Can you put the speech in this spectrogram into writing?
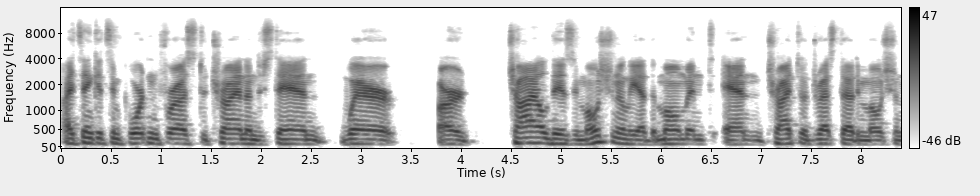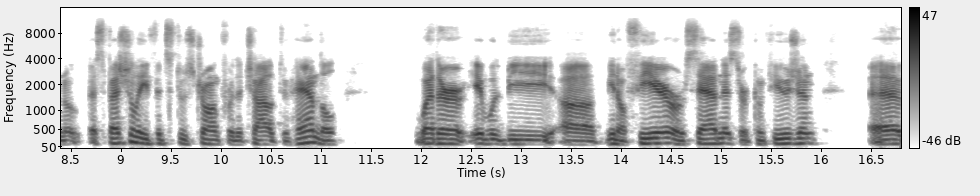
I think it's important for us to try and understand where our child is emotionally at the moment and try to address that emotion, especially if it's too strong for the child to handle, whether it would be, uh, you know, fear or sadness or confusion. Uh,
